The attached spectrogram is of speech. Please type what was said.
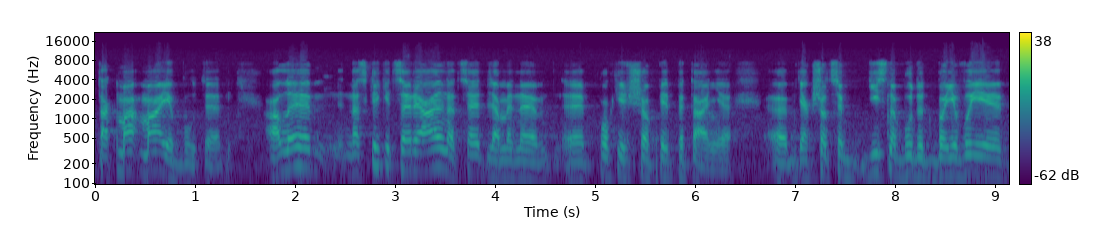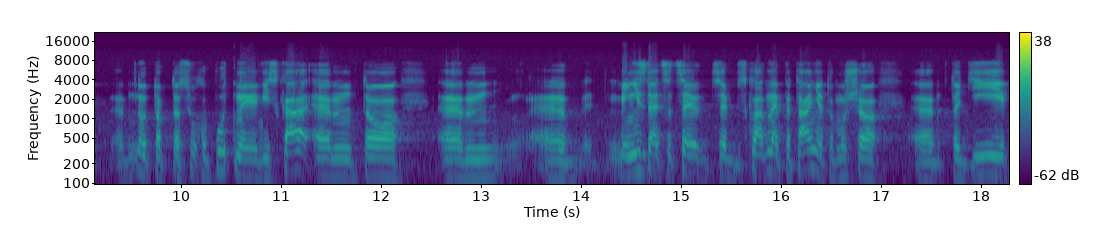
так ма- має бути. Але наскільки це реально, це для мене е, поки що питання. Е, Якщо це дійсно будуть бойові, е, ну тобто сухопутні війська, ем, то ем, мені здається, це, це складне питання, тому що тоді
